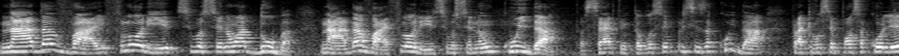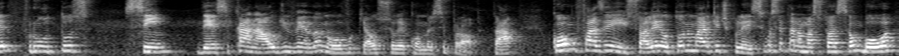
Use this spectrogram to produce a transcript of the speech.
Nada vai florir se você não aduba. Nada vai florir se você não cuidar, tá certo? Então você precisa cuidar para que você possa colher frutos, sim, desse canal de venda novo, que é o seu e-commerce próprio, tá? Como fazer isso? Ale, eu estou no Marketplace. Se você está numa situação boa,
